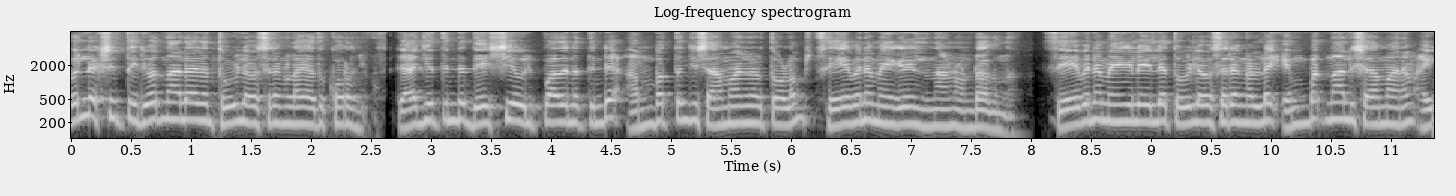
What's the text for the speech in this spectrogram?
ഒരു ലക്ഷത്തി ഇരുപത്തിനാലായിരം തൊഴിലവസരങ്ങളായി അത് കുറഞ്ഞു. രാജ്യത്തിന്റെ ദേശീയ ഉൽപ്പാദനത്തിന്റെ അമ്പത്തഞ്ച് ശതമാനത്തോളം സേവന മേഖലയിൽ നിന്നാണ് ഉണ്ടാകുന്നത്. സേവന മേഖലയിലെ തൊഴിലവസരങ്ങളുടെ എൺപത്തിനാല് ശതമാനം ഐ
